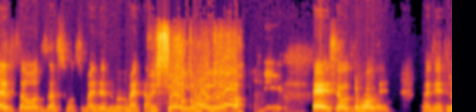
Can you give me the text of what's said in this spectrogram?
esses são outros assuntos, mas dentro do metal. Isso é outro rolê. ah. É, esse é outro rolê. Mas dentro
